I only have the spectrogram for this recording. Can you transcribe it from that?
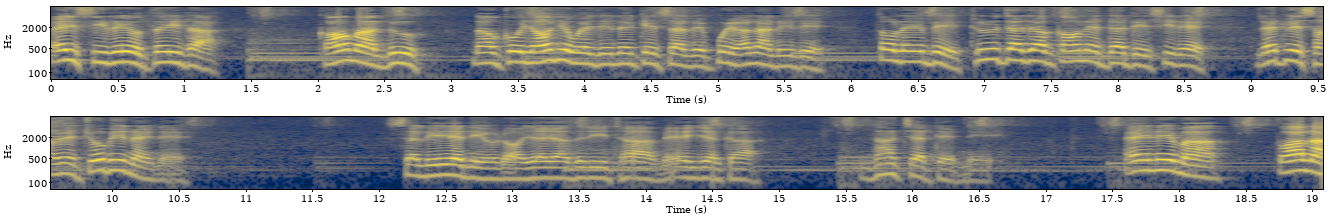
အဲ့ဒီစီလေးကိုသိမ့်ထားကောင်းမှလူနောက်ကိုရောင်းချင်ဝယ်ခြင်းတဲ့ကိစ္စတွေပွေရလာလေးတွေတုတ်လေးပေးထူးထူးခြားခြားကောင်းတဲ့ဓာတ်တွေရှိတဲ့လက်တွေ့ဆောင်ရွက်ကြိုးပေးနိုင်တယ်14ရက်နေတော့ရရသတိထားမယ်အဲ့ရက်ကနာကျက်တဲ့နေ့အဲ့ဒီနေ့မှာသွားလာ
